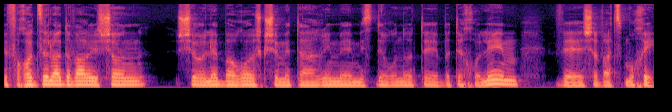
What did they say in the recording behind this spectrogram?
לפחות זה לא הדבר הראשון שעולה בראש כשמתארים אה, מסדרונות אה, בתי חולים ושבץ מוחי.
